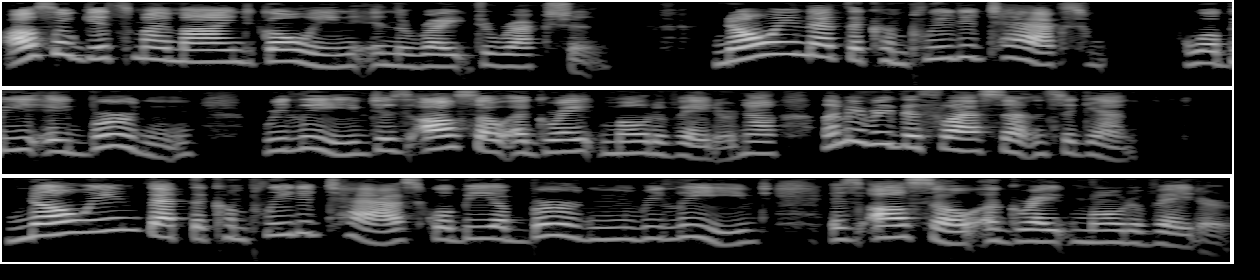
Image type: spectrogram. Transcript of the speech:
also gets my mind going in the right direction. Knowing that the completed task will be a burden relieved is also a great motivator. Now, let me read this last sentence again. Knowing that the completed task will be a burden relieved is also a great motivator.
